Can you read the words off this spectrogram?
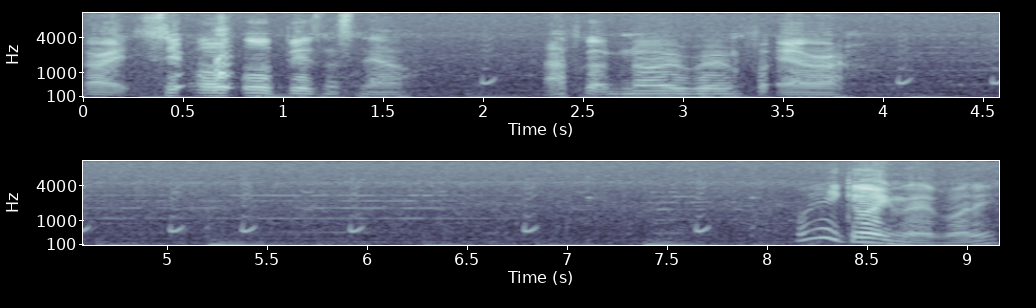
Alright, see all, all business now. I've got no room for error. Where are you going there, buddy?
